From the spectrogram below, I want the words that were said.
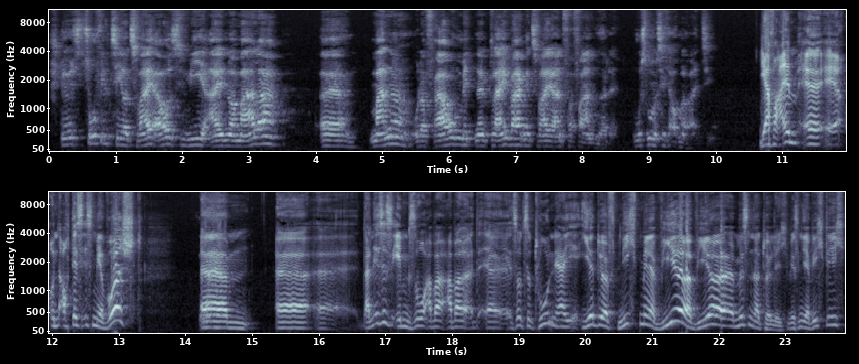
stößt so viel CO2 aus, wie ein normaler äh, Mann oder Frau mit einem Kleinwagen in zwei Jahren verfahren würde. Muss man sich auch mal reinziehen. Ja, vor allem, äh, äh, und auch das ist mir wurscht. Ähm, äh, äh, dann ist es eben so, aber, aber äh, so zu tun, ja, ihr dürft nicht mehr, wir, wir müssen natürlich, wir sind ja wichtig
